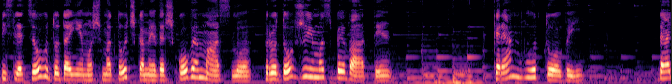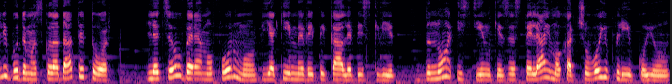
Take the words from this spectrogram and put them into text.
Після цього додаємо шматочками вершкове масло. Продовжуємо збивати. Крем готовий. Далі будемо складати торт. Для цього беремо форму, в якій ми випікали бісквіт. Дно і стінки застеляємо харчовою плівкою.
